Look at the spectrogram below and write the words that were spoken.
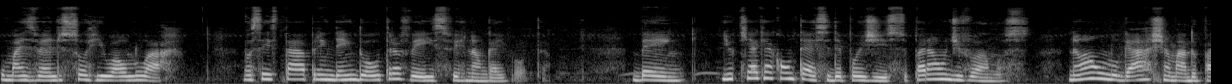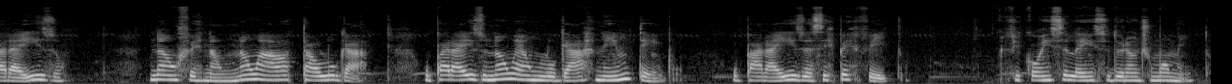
O mais velho sorriu ao luar. Você está aprendendo outra vez, Fernão Gaivota. Bem, e o que é que acontece depois disso? Para onde vamos? Não há um lugar chamado paraíso? Não, Fernão, não há tal lugar. O paraíso não é um lugar nem um tempo. O paraíso é ser perfeito. Ficou em silêncio durante um momento.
